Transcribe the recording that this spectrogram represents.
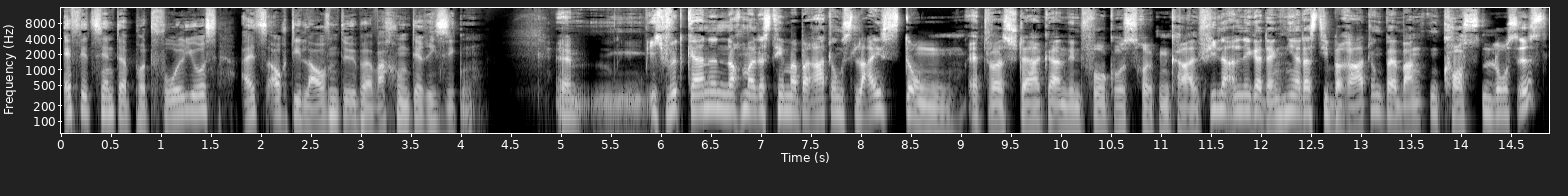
effizienter Portfolios als auch die laufende Überwachung der Risiken. Ähm, ich würde gerne nochmal das Thema Beratungsleistung etwas stärker an den Fokus rücken, Karl. Viele Anleger denken ja, dass die Beratung bei Banken kostenlos ist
